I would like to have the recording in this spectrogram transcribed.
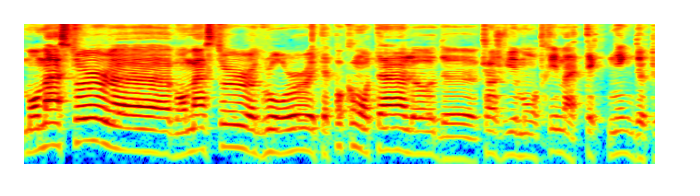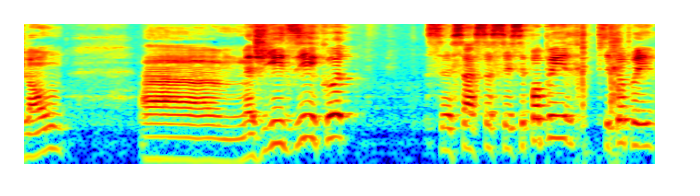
mon master mon master grower était pas content là, de quand je lui ai montré ma technique de clone. mais je lui ai dit, écoute, c'est pas pire, c'est pas pire.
